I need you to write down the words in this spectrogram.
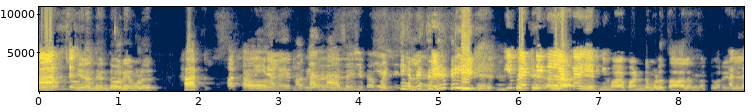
ഹാർട്ട് ഇതിനെന്ത് എന്താ പറയാ നമ്മൾ ഹാർട്ട് പെട്ടി അല്ല? ഈ പണ്ട് നമ്മൾ താലം എന്നൊക്കെ പറയും അല്ല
